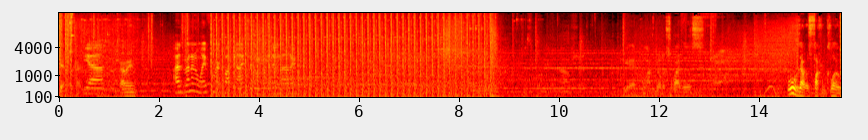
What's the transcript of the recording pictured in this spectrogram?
Shit. Okay. Yeah. I mean, I was running away from her fucking this. Ooh, that was fucking close.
